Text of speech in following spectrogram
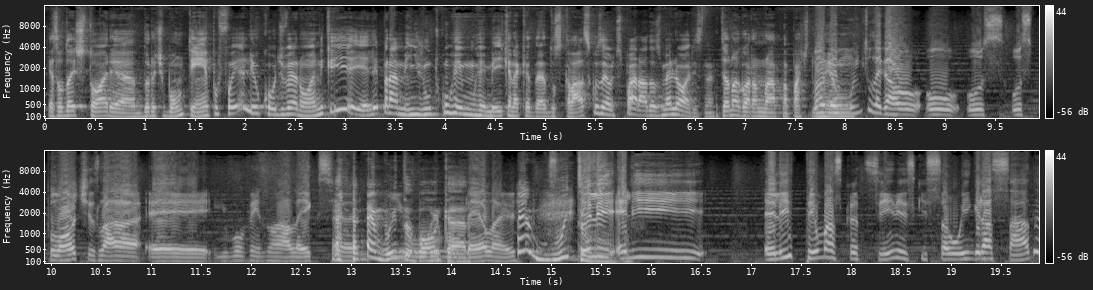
questão da história durante um bom tempo, foi ali o Code Verônica, e ele, pra mim, junto com o um remake né, que é dos clássicos, é o disparado aos melhores, né? Então agora na, na parte do Mano, é muito legal o- os, os plots lá é, envolvendo a Alexia. É muito bom, cara. Dela. É muito ele, bom. ele, ele tem umas cutscenes que são engraçadas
